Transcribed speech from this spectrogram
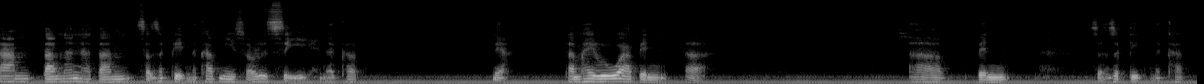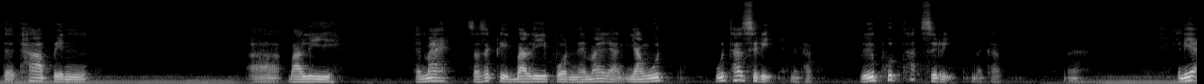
ตามตามนั้นนะตามสันสกฤตนะครับมีสฤษีนะครับเนี่ยทำให้รู้ว่าเป็นเป็นสันสกฤตนะครับ แต่ถ้าเป็นาบาลีเห็นไหมสันสกฤตบาลีปนเห็นไหมอย่างอย่างวุฒวุฒสิรินะครับ หรือพุทธสิรินะครับนะอันนี้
